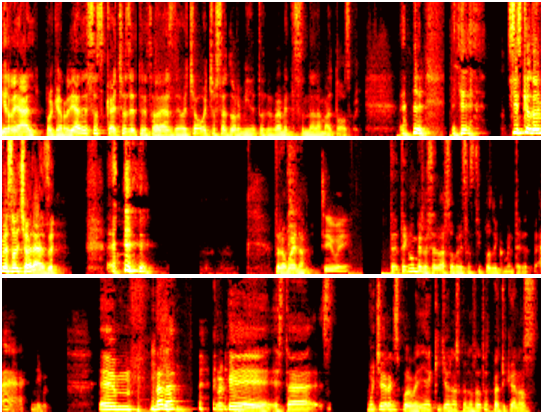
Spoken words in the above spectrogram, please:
irreal, porque en realidad esos cachos de tres horas de ocho, ocho estás dormido, entonces realmente son nada más dos, güey. si es que duermes ocho horas. Pero bueno. Sí, güey. Tengo mis reservas sobre esos tipos de comentarios. Ah, um, nada, creo que está. Muchas gracias por venir aquí, Jonas, con nosotros, platicarnos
